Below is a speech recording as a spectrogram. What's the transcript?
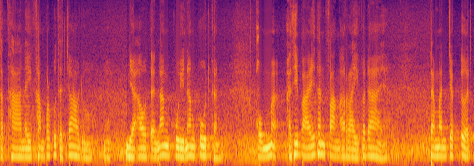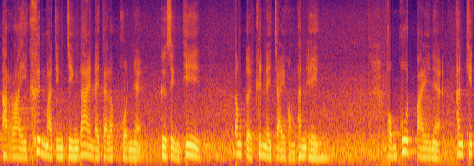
ศรัทธาในคำพระพุทธเจ้าดูนะอย่าเอาแต่นั่งคุยนั่งพูดกัน ผมอธิบายให้ท่านฟังอะไรก็ได้ แต่มันจะเกิดอะไรขึ้นมาจริง ๆ ได้ในแต่ละคนเนี่ยคือสิ่งที่ต้องเกิดขึ้นในใจของท่านเอง ผมพูดไปเนี่ยท่านคิด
